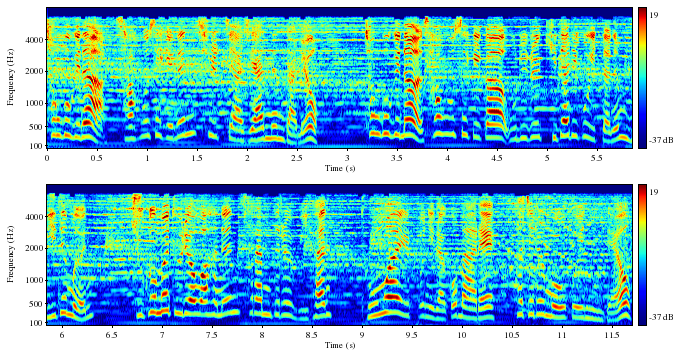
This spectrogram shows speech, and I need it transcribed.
천국이나 사후 세계는 실제하지 않는다며 천국이나 사후 세계가 우리를 기다리고 있다는 믿음은 죽음을 두려워하는 사람들을 위한 동화일 뿐이라고 말해 화제를 모으고 있는데요.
